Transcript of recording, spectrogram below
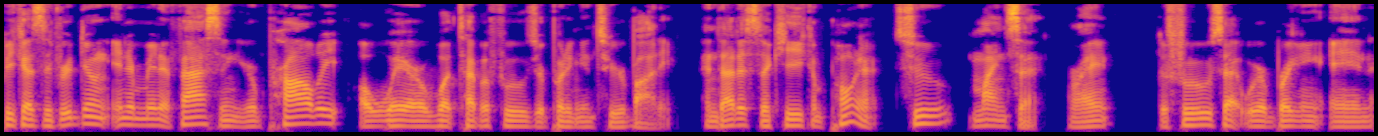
Because if you're doing intermittent fasting, you're probably aware of what type of foods you're putting into your body. And that is the key component to mindset, right? the foods that we're bringing in,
